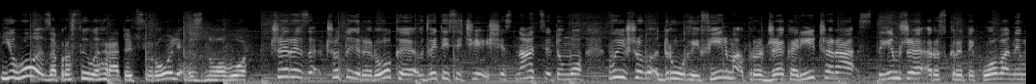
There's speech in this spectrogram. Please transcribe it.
його запросили грати цю роль знову. Через чотири роки, в 2016-му, вийшов другий фільм про Джека Річера з тим же розкритикованим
